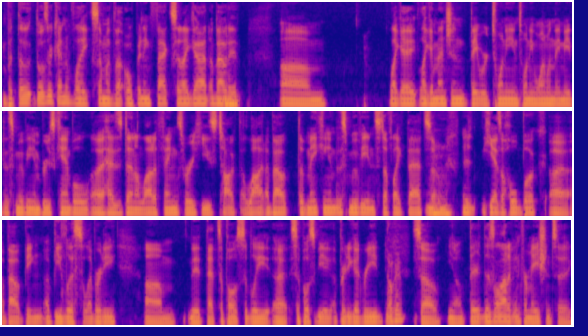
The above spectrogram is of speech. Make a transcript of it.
but th- those are kind of like some of the opening facts that i got about Mhm. it um like I like I mentioned, they were 20 and 21 when they made this movie, and Bruce Campbell uh, has done a lot of things where he's talked a lot about the making of this movie and stuff like that. So Mhm. there, he has a whole book uh, about being a B-list celebrity. Um, that, that's supposedly uh, supposed to be a, a pretty good read. Okay. So you know, there, there's a lot of information to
